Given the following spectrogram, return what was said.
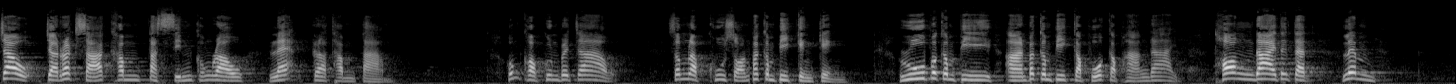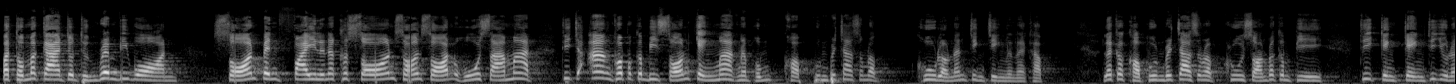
เจ้าจะรักษาคำตัดสินของเราและกระทำตาม ผมขอบคุณพระเจ้าสำหรับครูสอนพระคัมภีร์เก่งๆรู้พระคัมภีร์อ่านพระคัมภีร์กับหัวกับหางได้ ท่องได้ตั้งแต่เล่มปฐมกาลจนถึงเล่มวิวรณ์ สอนเป็นไฟเลยนะเขาสอนสอนสอนโอ้โหสามารถที่จะอ้างข้อพระคัมภีร์สอนเก่งมากนะผมขอบคุณพระเจ้าสำหรับครูเหล่านั้นจริงๆเลยนะครับ แล้วก็ขอบคุณพระเจ้าสำหรับครูสอนพระคัมภีร์ที่เก่งๆที่อยู่ใน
